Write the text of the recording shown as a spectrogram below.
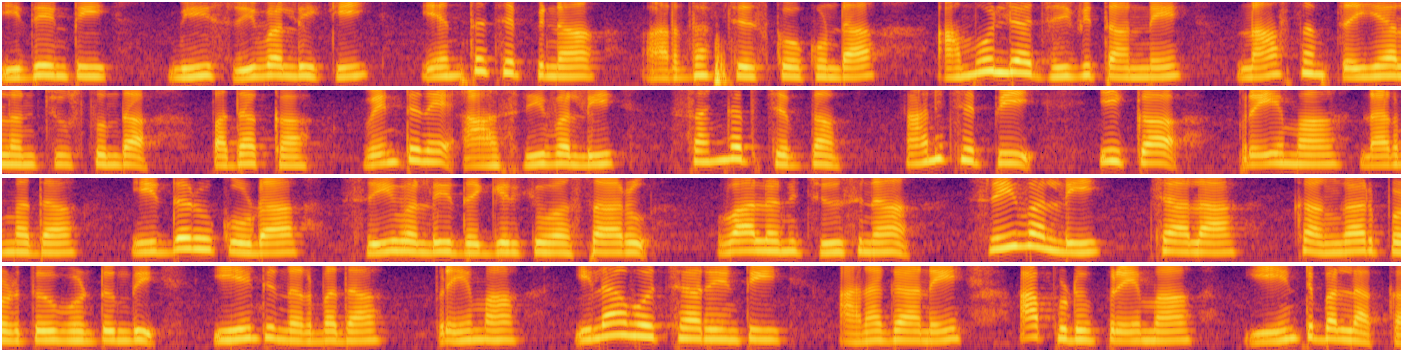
ఇదేంటి? మీ శ్రీవల్లికి ఎంత చెప్పినా అర్థం చేసుకోకుండా అమూల్య జీవితాన్నే నాశనం చెయ్యాలని చూస్తుందా? పదక్క వెంటనే ఆ శ్రీవల్లి సంగతి చెప్దాం అని చెప్పి ఇక ప్రేమ నర్మద ఇద్దరు కూడా శ్రీవల్లి దగ్గరికి వస్తారు. వాళ్ళని చూసిన శ్రీవల్లి చాలా కంగారు పడుతూ ఉంటుంది. ఏంటి నర్మద ప్రేమ ఇలా వచ్చారేంటి? అనగానే అప్పుడు ప్రేమ ఏంటి బల్లక్క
